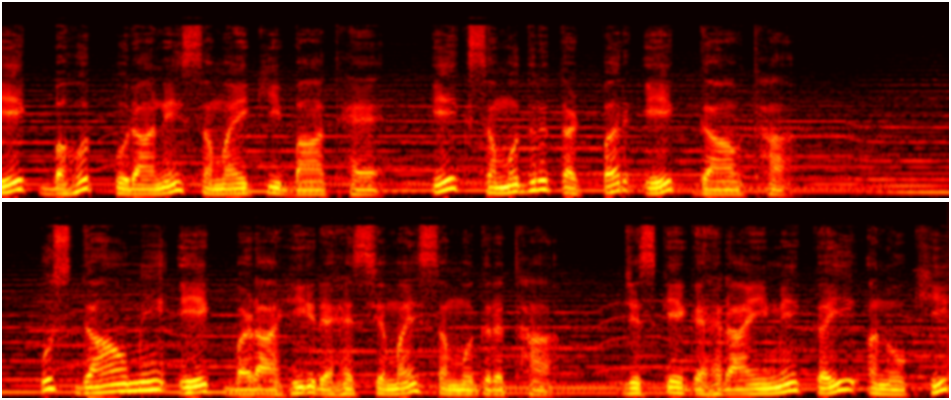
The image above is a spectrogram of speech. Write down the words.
एक बहुत पुराने समय की बात है। एक समुद्र तट पर एक गाँव था। उस गाँव में एक बड़ा ही रहस्यमय समुद्र था, जिसके गहराई में कई अनोखी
